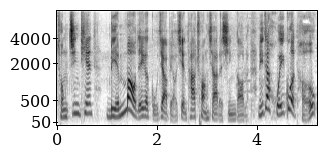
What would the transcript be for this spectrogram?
从今天联茂的一个股价表现，它创下了新高了。你再回过头。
